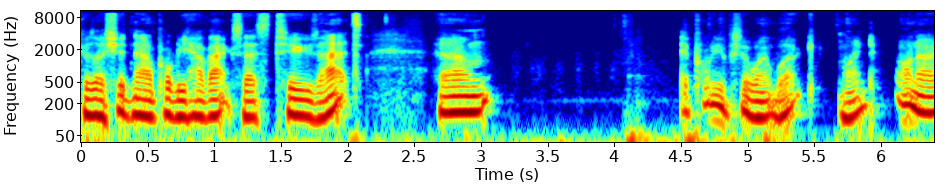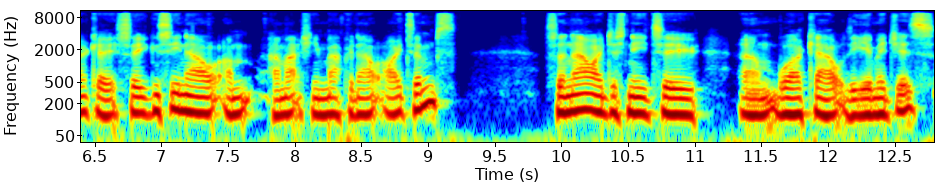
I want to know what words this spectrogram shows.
because I should now probably have access to that. Um, it probably still won't work, mind. Oh no, okay. So you can see now I'm I'm actually mapping out items. So now I just need to um, work out the images.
